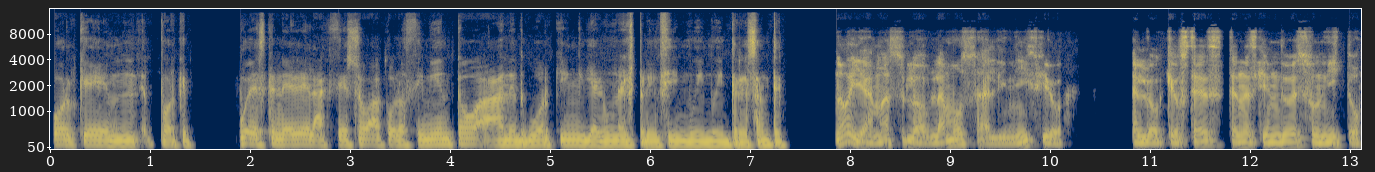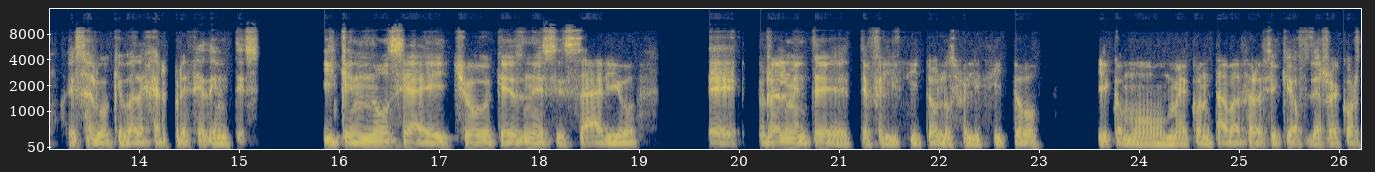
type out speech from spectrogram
porque, porque puedes tener el acceso a conocimiento, a networking y a una experiencia muy, muy interesante. No, y además lo hablamos al inicio. Lo que ustedes están haciendo es un hito, es algo que va a dejar precedentes y que no se ha hecho, que es necesario. Eh, realmente te felicito, los felicito. Y como me contabas ahora sí que off the record,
